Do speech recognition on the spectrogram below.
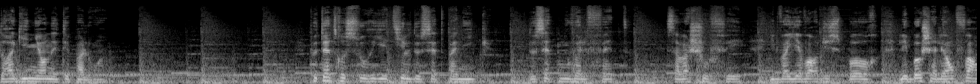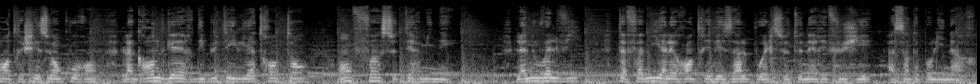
Draguignan n'était pas loin. Peut-être souriait-il de cette panique, de cette nouvelle fête. Ça va chauffer, il va y avoir du sport, les Boches allaient enfin rentrer chez eux en courant, la grande guerre débutée il y a 30 ans, enfin se terminer. La nouvelle vie, ta famille allait rentrer des Alpes où elle se tenait réfugiée, à Saint-Apollinaire,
